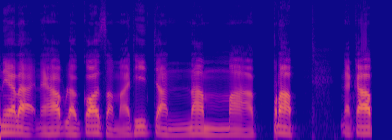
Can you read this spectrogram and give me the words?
เนี่ยแหละนะครับ แล้วก็สามารถที่จะนำมาปรับนะครับ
